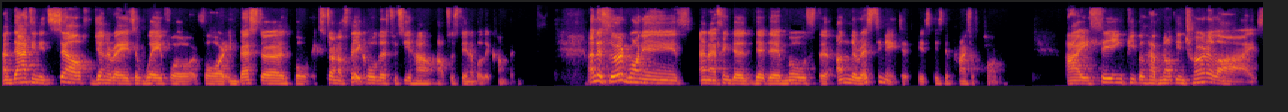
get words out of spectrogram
and that in itself generates a way for, for investors, for external stakeholders to see how, how sustainable the company. And the third one is, and I think the, the, the most uh, underestimated is, is the price of carbon. I think people have not internalized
